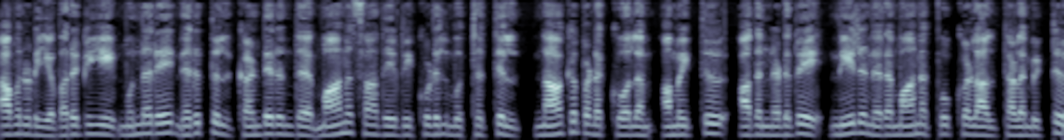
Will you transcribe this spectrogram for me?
அவனுடைய வருகையை முன்னரே நெருப்பில் கண்டிருந்த மானசாதேவி குடில் முற்றத்தில் நாகபடக் கோலம் அமைத்து அதன் நடுவே நீல நிறமான பூக்களால் தளமிட்டு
